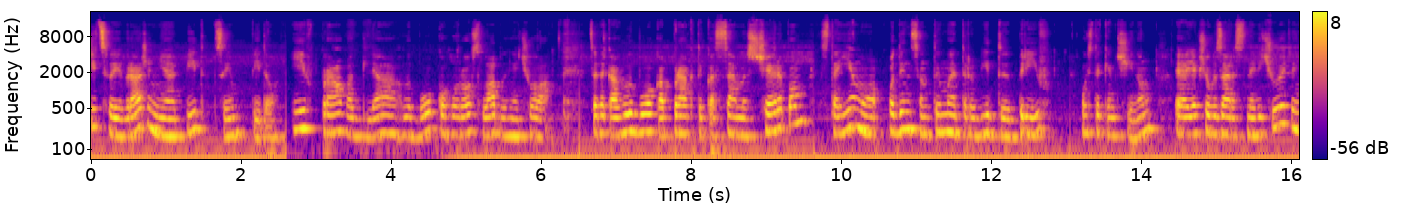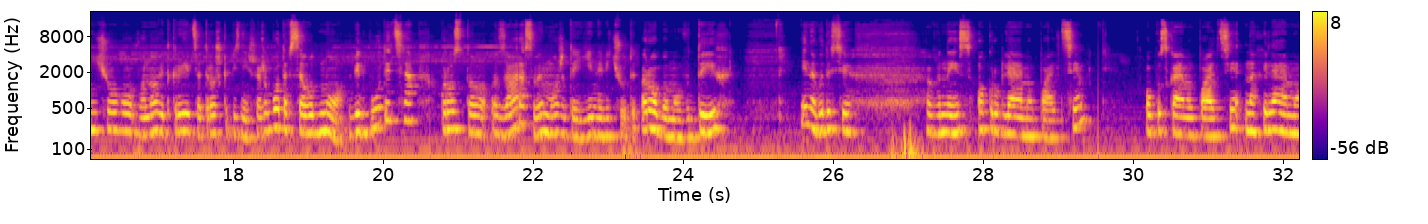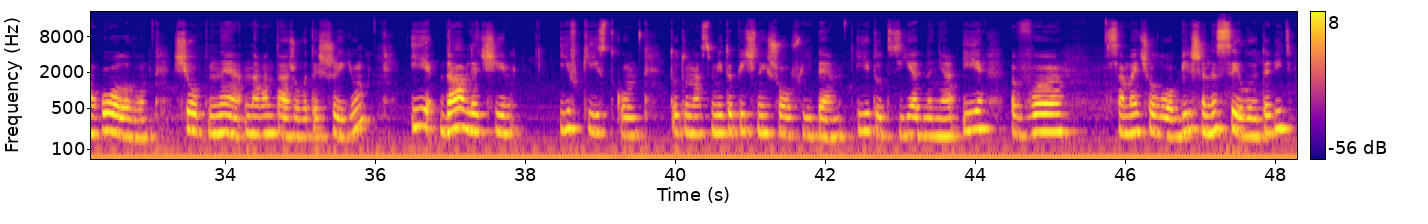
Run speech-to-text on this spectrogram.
Напишіть свої враження під цим відео. І вправа для глибокого розслаблення чола. Це така глибока практика саме з черепом. Стаємо 1 см від брів. Ось таким чином. Е, Якщо ви зараз не відчуєте нічого, воно відкриється трошки пізніше. Робота все одно відбудеться, просто зараз ви можете її не відчути. Робимо вдих і на видосі вниз округляємо пальці, опускаємо пальці, нахиляємо голову, щоб не навантажувати шию, і давлячи і в кістку. Тут у нас мітопічний шов йде, і тут з'єднання, і в саме чоло. Більше не силою давіть,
